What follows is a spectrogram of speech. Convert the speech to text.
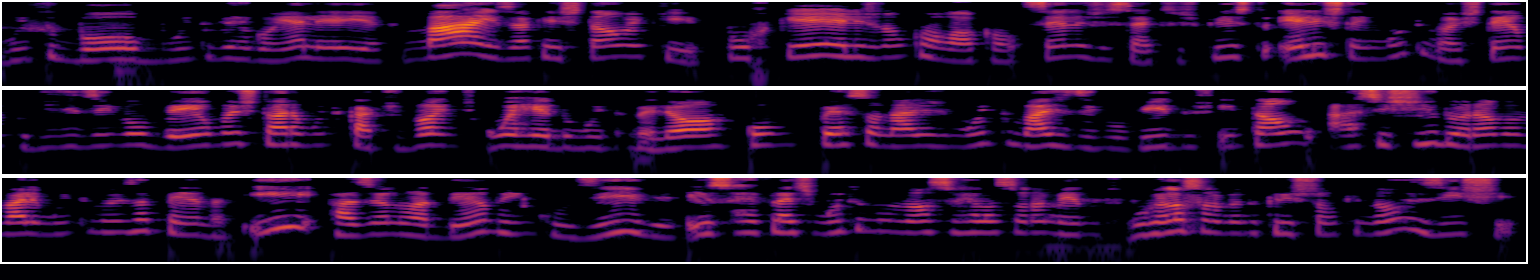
muito bobo, muito vergonha alheia. Mas a questão é que, porque eles não colocam cenas de sexo explícito, eles têm muito mais tempo de desenvolver uma história muito cativante, um enredo muito melhor, com personagens muito mais desenvolvidos. Então, assistir dorama vale muito mais a pena. E, fazendo um adendo, inclusive, isso reflete muito no nosso relacionamento. No relacionamento cristão que não existe,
